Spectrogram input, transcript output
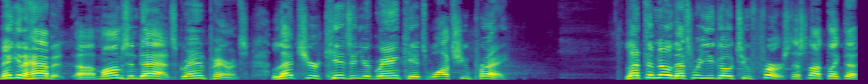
Make it a habit. Uh, moms and dads, grandparents, let your kids and your grandkids watch you pray. Let them know that's where you go to first. That's not like the,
